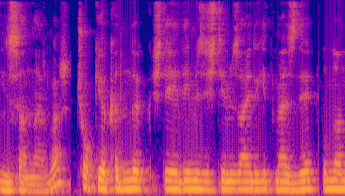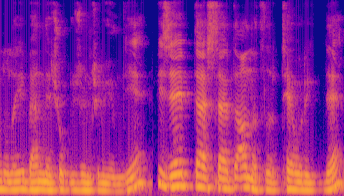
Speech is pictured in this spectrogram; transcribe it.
insanlar var. Çok yakındık, işte yediğimiz içtiğimiz ayrı gitmezdi. Bundan dolayı ben de çok üzüntülüyüm diye. Bize hep derslerde anlatılır teorikte.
